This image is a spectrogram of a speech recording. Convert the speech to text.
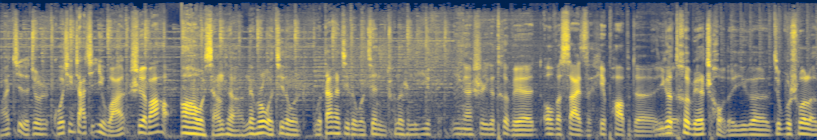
我还记得就是国庆假期一完，十月八号，哦，我想起来了，那会儿我记得我我大概记得我见你穿的什么衣服，应该是一个特别 oversize hip hop 的一个特别丑的一个就不说了，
